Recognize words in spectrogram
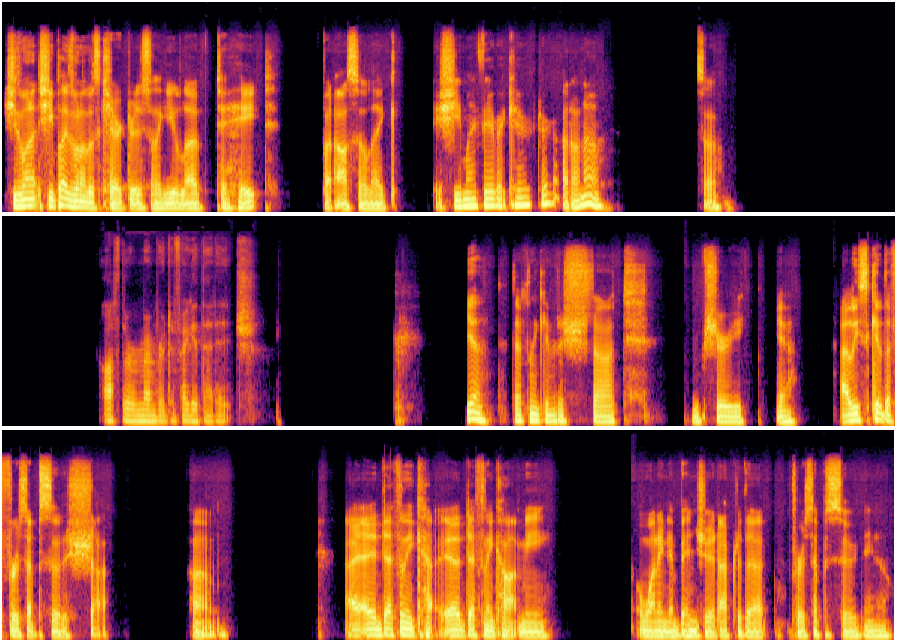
she's one. She plays one of those characters like you love to hate, but also like, is she my favorite character? I don't know. So I'll have to remember it if I get that itch. yeah, definitely give it a shot. I'm sure you, yeah, at least give the first episode a shot. Um, I, I definitely, it definitely caught me wanting to binge it after that first episode, you know.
